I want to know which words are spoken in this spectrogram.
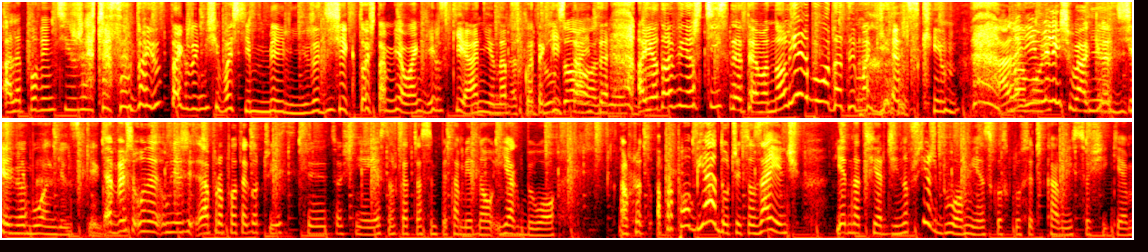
ale powiem ci, że czasem to jest tak, że mi się właśnie myli, że dzisiaj ktoś tam miał angielski, a nie na przykład jakieś tańce, a ja tam, wiesz, cisnę temat, no ale jak było na tym angielskim? Ale Mamo, nie mieliśmy Nie, angielskiego. dzisiaj nie było angielskiego. A wiesz, u, mnie, a propos tego, czy jest, czy coś nie jest, na przykład czasem pytam jedną, jak było. Przykład, a propos obiadu, czy co zajęć, jedna twierdzi, no przecież było mięsko z kluseczkami, z sosikiem.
